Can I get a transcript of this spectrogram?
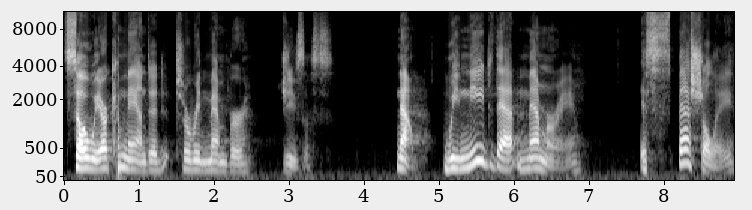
So we are commanded to remember Jesus. Now, we need that memory, especially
